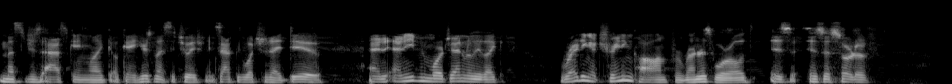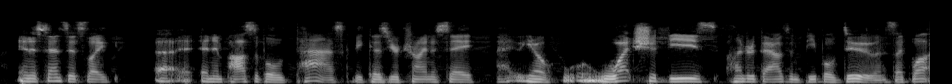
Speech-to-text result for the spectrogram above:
messages asking like, okay, here's my situation, exactly what should I do? And and even more generally, like writing a training column for Runner's World is is a sort of, in a sense, it's like uh, an impossible task because you're trying to say, you know, what should these hundred thousand people do? And it's like, well,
